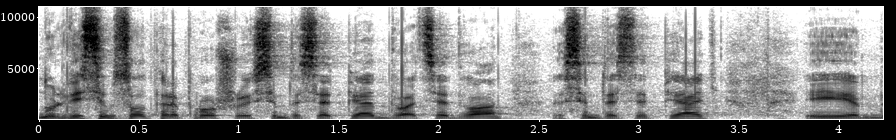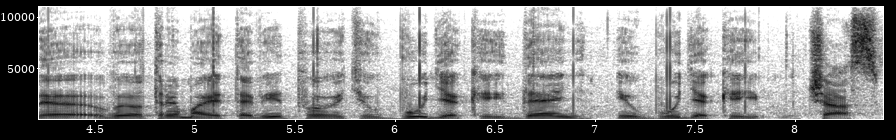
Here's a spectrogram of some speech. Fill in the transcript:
0800, перепрошую, 75 22 75. І е, ви отримаєте відповідь в будь-який день і в будь-який час.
